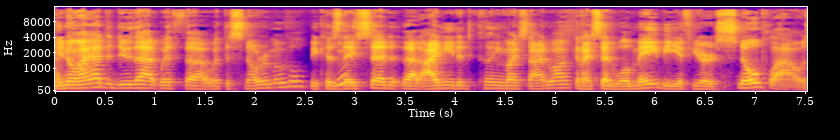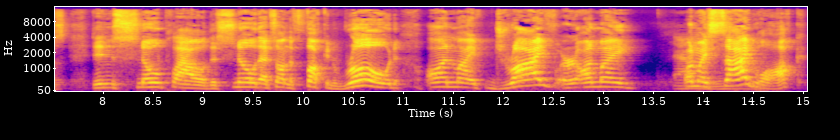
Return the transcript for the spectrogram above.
You know, I had to do that with uh, with the snow removal because they said that I needed to clean my sidewalk, and I said, well, maybe if your snow plows didn't snow plow the snow that's on the fucking road on my drive or on my on my sidewalk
